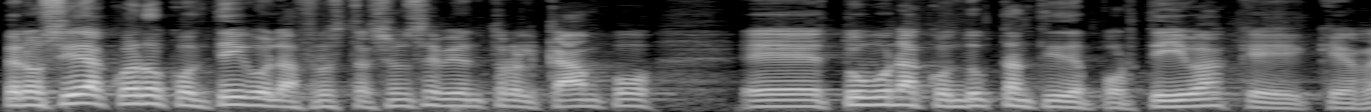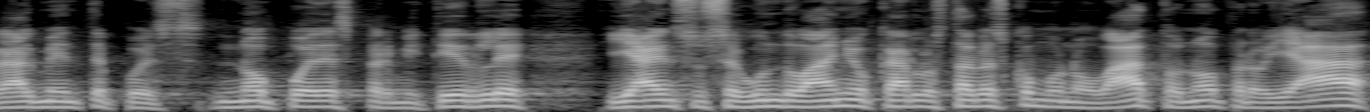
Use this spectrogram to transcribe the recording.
Pero sí, de acuerdo contigo, la frustración se vio dentro del campo. Eh, tuvo una conducta antideportiva que, que realmente pues, no puedes permitirle ya en su segundo año, Carlos, tal vez como novato, ¿no? Pero ya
